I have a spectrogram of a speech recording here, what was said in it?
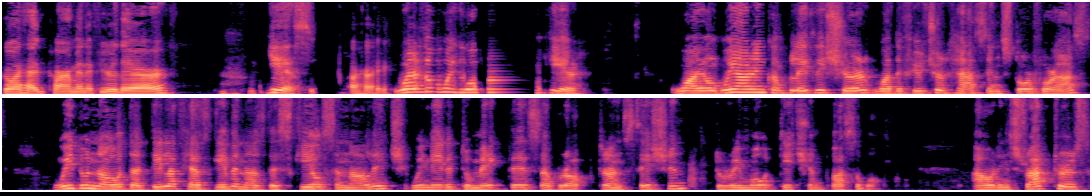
Go ahead, Carmen, if you're there. Yes, All right. where do we go from here? While we aren't completely sure what the future has in store for us, we do know that DLAC has given us the skills and knowledge we needed to make this abrupt transition to remote teaching possible. Our instructors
